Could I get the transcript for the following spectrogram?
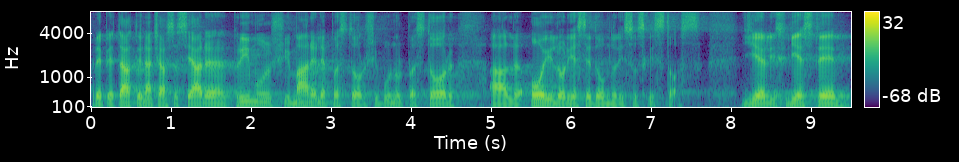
repetat în această seară, primul și marele păstor și bunul păstor al oilor este Domnul Isus Hristos. El este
